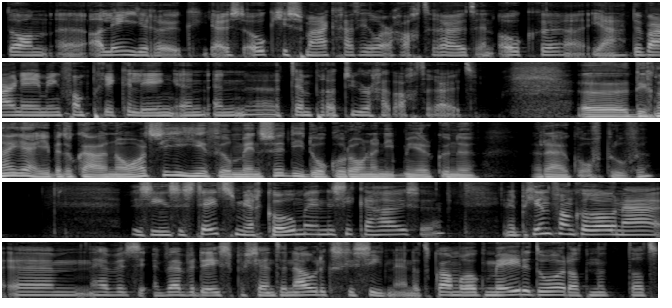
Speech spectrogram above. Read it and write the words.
dan uh, alleen je reuk. Juist ook je smaak gaat heel erg achteruit. En ook uh, ja, de waarneming van prikkeling en, en temperatuur gaat achteruit. Digna, jij je bent elkaar een Zie je hier veel mensen die door corona niet meer kunnen ruiken of proeven? Zien ze steeds meer komen in de ziekenhuizen. In het begin van corona um, hebben we, we hebben deze patiënten nauwelijks gezien. En dat kwam er ook mede door dat, dat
